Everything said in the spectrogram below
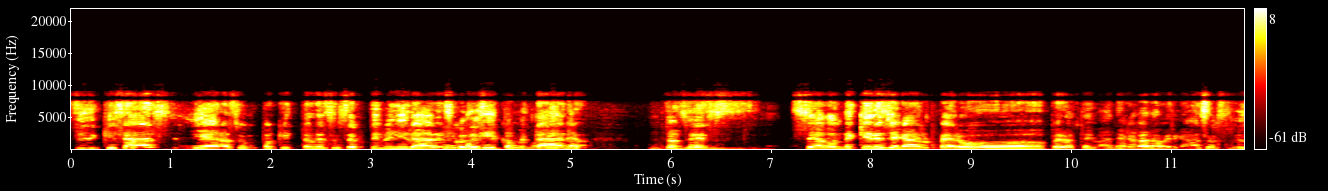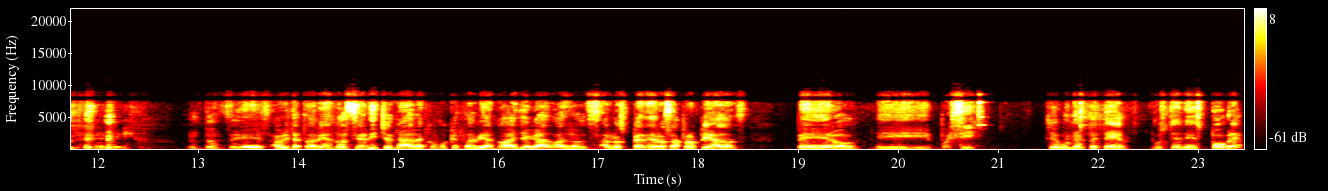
sí, quizás hieras un poquito de susceptibilidades Sí, con este poquito, comentario. Entonces, sé a dónde quieres llegar, pero, pero te van a agarrar a vergazos. Sí. Entonces, ahorita todavía no se ha dicho nada, como que todavía no ha llegado a los, a los pederos apropiados, pero eh, pues sí, según el PT, usted es pobre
